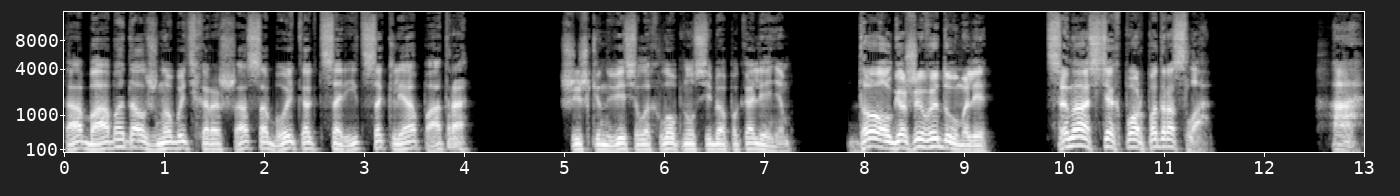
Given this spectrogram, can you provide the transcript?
Та баба должно быть хороша собой, как царица Клеопатра. Шишкин весело хлопнул себя по коленям. «Долго же вы думали!» Цена с тех пор подросла. «Ха!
